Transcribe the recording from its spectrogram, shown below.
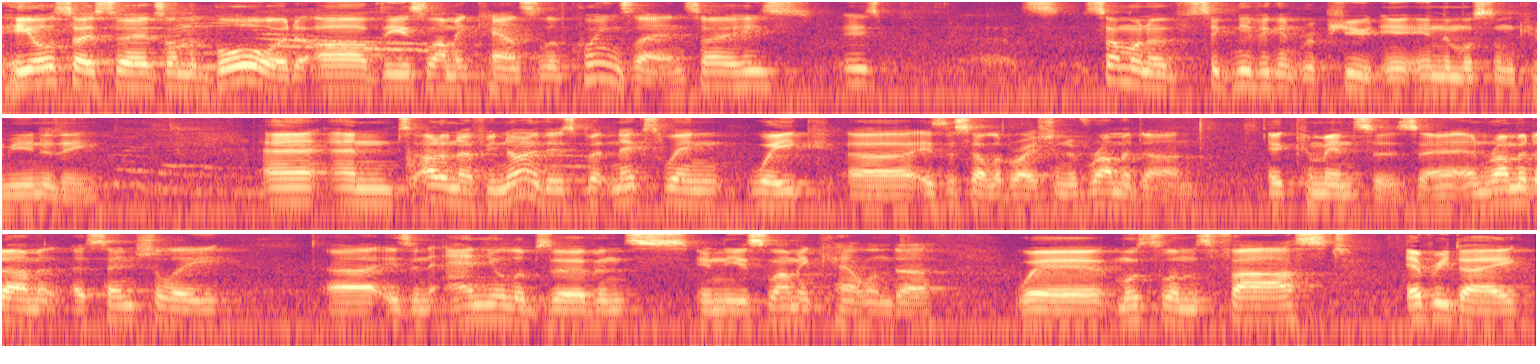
He also serves on the board of the Islamic Council of Queensland. So he's, he's uh, someone of significant repute in, in the Muslim community. And, and, I don't know if you know this, but next week uh, is the celebration of Ramadan. It commences. And Ramadan essentially uh, is an annual observance in the Islamic calendar where Muslims fast every day.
